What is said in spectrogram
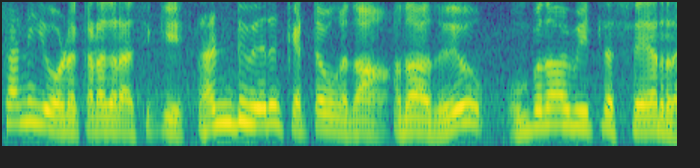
சனியோட கடகராசிக்கு ரெண்டு பேரும் கெட்டவங்க தான். அதாவது ஒன்பதாம் வீட்டில் சேர்ற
